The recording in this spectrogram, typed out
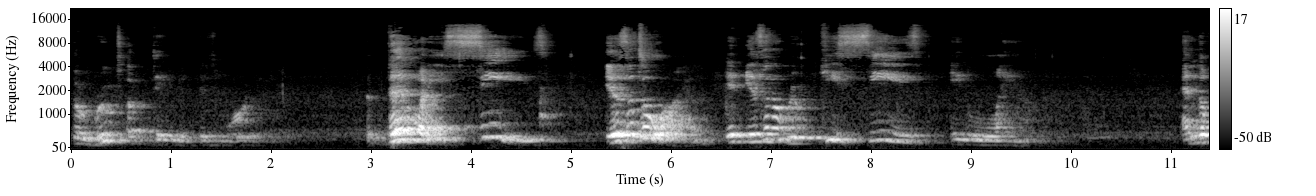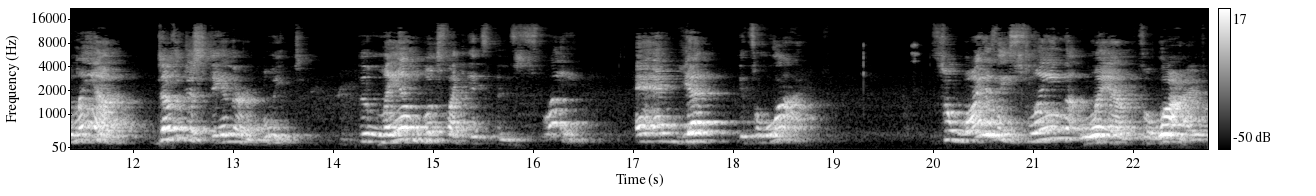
the root of David, is worthy. But then what he sees isn't a lion, it isn't a root, he sees a lamb. And the lamb doesn't just stand there and bleat. The lamb looks like it's been slain, and yet it's alive. So why does a slain lamb that's alive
